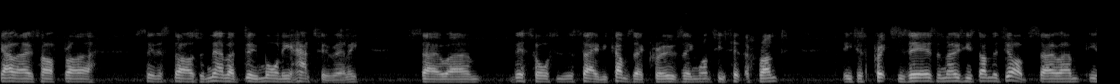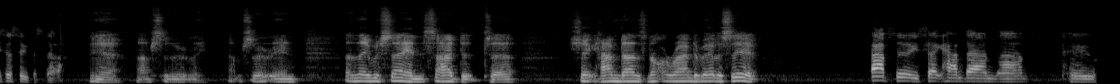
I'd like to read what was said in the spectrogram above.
Galileo's half brother, Sea The Stars, would never do more than he had to, really. So um, this horse is the same. He comes there cruising. Once he's hit the front, he just pricks his ears and knows he's done the job. So um, he's a superstar. Yeah, absolutely, absolutely. And and they were saying sad that uh, Sheikh Hamdan's not around to be able to see it. Absolutely, Sheikh Hamdan, um, who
